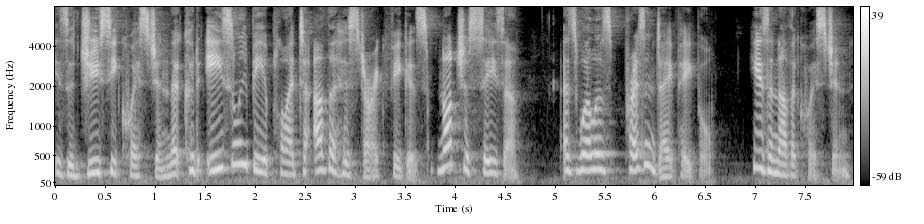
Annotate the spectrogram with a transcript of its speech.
is a juicy question that could easily be applied to other historic figures, not just Caesar, as well as present day people. Here's another question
